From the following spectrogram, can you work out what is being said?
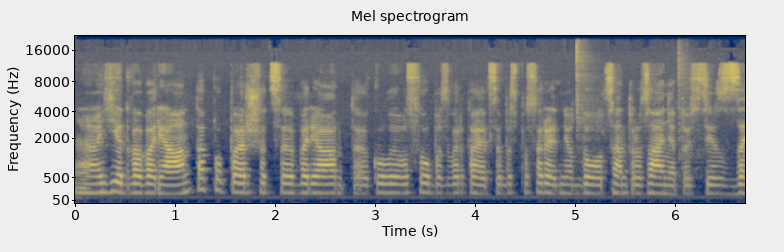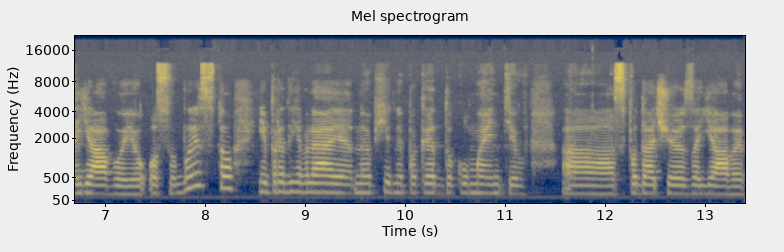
Е, Є два варіанти. По-перше, це варіант, е, коли особа звертається безпосередньо до центру зайнятості з заявою особисто і пред'являє необхідний пакет документів е, з подачею заяви.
